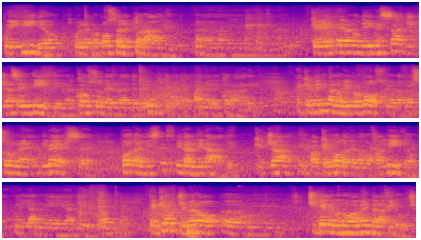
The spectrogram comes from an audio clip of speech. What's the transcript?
quei video, quelle proposte elettorali, ehm, che erano dei messaggi già sentiti nel corso del, delle ultime campagne elettorali e che venivano riproposti o da persone diverse o dagli stessi candidati che già in qualche modo avevano fallito negli anni addietro e che oggi però ehm, ci chiedono nuovamente la fiducia.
